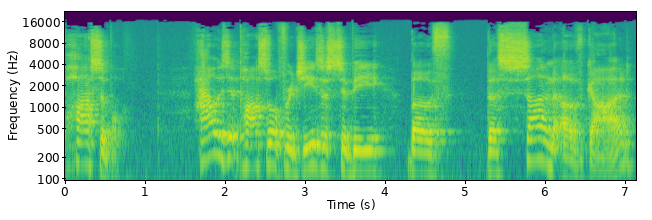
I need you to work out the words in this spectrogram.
possible? How is it possible for Jesus to be both the Son of God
